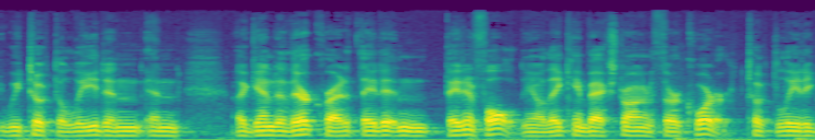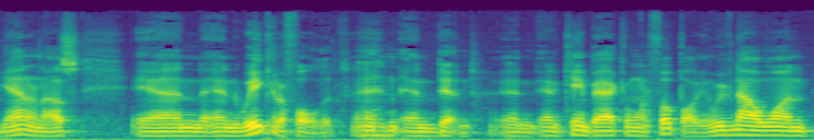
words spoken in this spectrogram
we took the lead, and and again to their credit, they didn't they didn't fold. You know, they came back strong in the third quarter, took the lead again on us, and and we could have folded and, and didn't, and and came back and won a football game. We've now won.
